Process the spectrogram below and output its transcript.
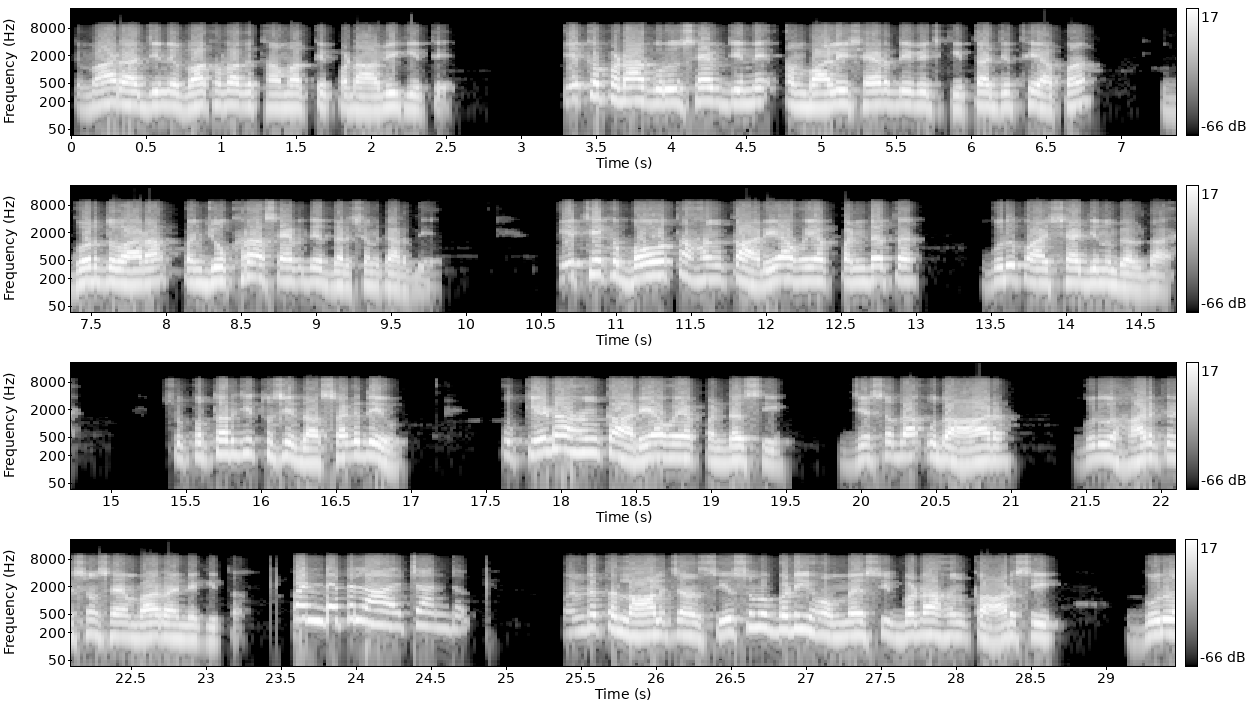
ਤੇ ਮਹਾਰਾਜ ਜੀ ਨੇ ਵੱਖ-ਵੱਖ ਥਾਵਾਂ ਤੇ ਪੜਾਅ ਵੀ ਕੀਤੇ। ਇੱਕ ਪੜਾਅ ਗੁਰੂ ਸਾਹਿਬ ਜੀ ਨੇ ਅੰਬਾਲੇ ਸ਼ਹਿਰ ਦੇ ਵਿੱਚ ਕੀਤਾ, ਜਿੱਥੇ ਆਪਾਂ ਗੁਰਦੁਆਰਾ ਪੰਜੋਖਰਾ ਸਾਹਿਬ ਦੇ ਦਰਸ਼ਨ ਕਰਦੇ ਹਾਂ। ਇੱਥੇ ਇੱਕ ਬਹੁਤ ਹੰਕਾਰਿਆ ਹੋਇਆ ਪੰਡਤ ਗੁਰੂ ਪਾਤਸ਼ਾਹ ਜੀ ਨੂੰ ਮਿਲਦਾ ਹੈ। ਸੋ ਪੁੱਤਰ ਜੀ, ਤੁਸੀਂ ਦੱਸ ਸਕਦੇ ਹੋ ਉਹ ਕਿਹੜਾ ਹੰਕਾਰਿਆ ਹੋਇਆ ਪੰਡਤ ਸੀ ਜਿਸ ਦਾ ਉਧਾਰ ਗੁਰੂ ਹਰਕ੍ਰਿਸ਼ਨ ਸਾਹਿਬ ਮਹਾਰਾਜ ਨੇ ਕੀਤਾ? ਪੰਡਤ ਲਾਲ ਚੰਦ। ਪੰਡਤ ਲਾਲ ਚੰਦ ਸੀ ਇਸ ਨੂੰ ਬੜੀ ਹਉਮੈ ਸੀ ਬੜਾ ਹੰਕਾਰ ਸੀ। ਗੁਰੂ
